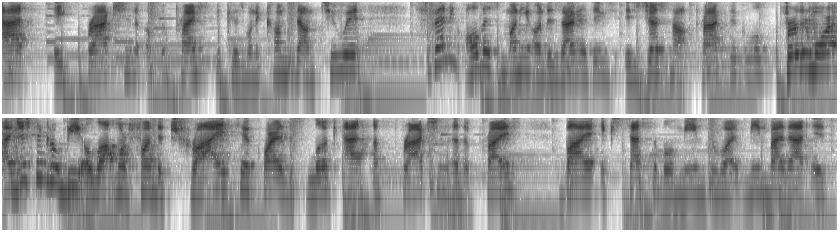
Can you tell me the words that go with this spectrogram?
at a fraction of the price because when it comes down to it, spending all this money on designer things is just not practical. Furthermore, I just think it'll be a lot more fun to try to acquire this look at a fraction of the price by accessible means. And what I mean by that is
